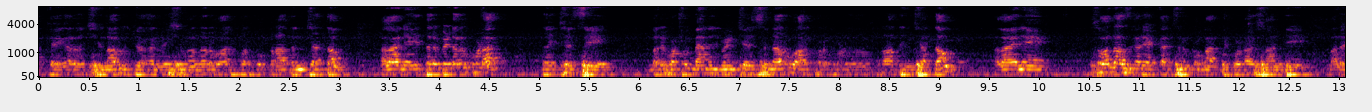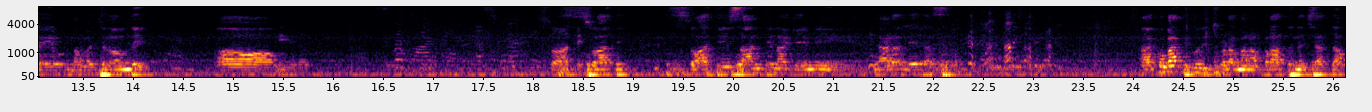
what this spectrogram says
అక్కయ్య గారు వచ్చినారు ఉద్యోగ విషయంలో ఉన్నారు. వారి కొరకు ప్రార్థన చేద్దాం. అలానే ఇతర బిడ్డలు కూడా దయచేసి మరి హోటల్ మేనేజ్మెంట్ చేస్తున్నారు. వారి కొరకు ప్రార్థన చేద్దాం. అలాగనే సోమదాస్ గారి యొక్క చిన్న కుమార్తె కూడా శాంతి మరి మన మధ్యలో ఉంది. స్వాతి. స్వాతి. స్వాతి శాంతి నాకేమీ తేడా లేదు అసలు ఆ కుమార్తె గురించి కూడా మనం ప్రార్థన చేద్దాం.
